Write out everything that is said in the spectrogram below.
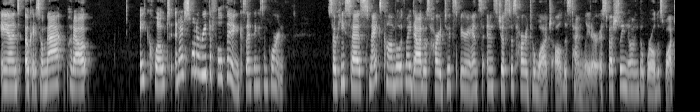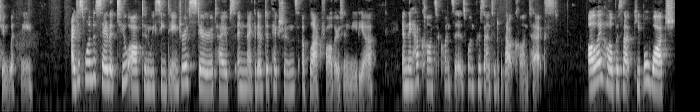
And okay, so Matt put out a quote, and I just want to read the full thing because I think it's important. So he says, Tonight's convo with my dad was hard to experience, and it's just as hard to watch all this time later, especially knowing the world is watching with me. I just wanted to say that too often we see dangerous stereotypes and negative depictions of black fathers in media, and they have consequences when presented without context. All I hope is that people watch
